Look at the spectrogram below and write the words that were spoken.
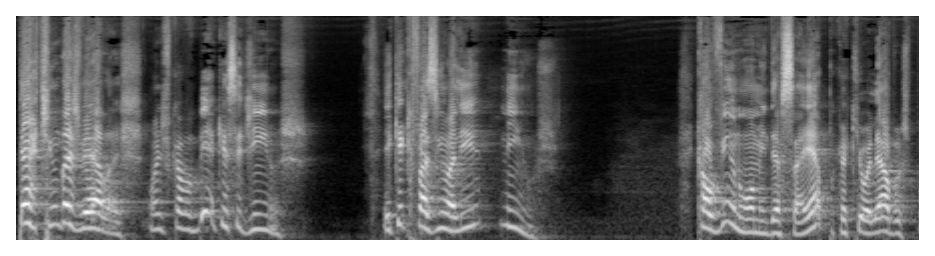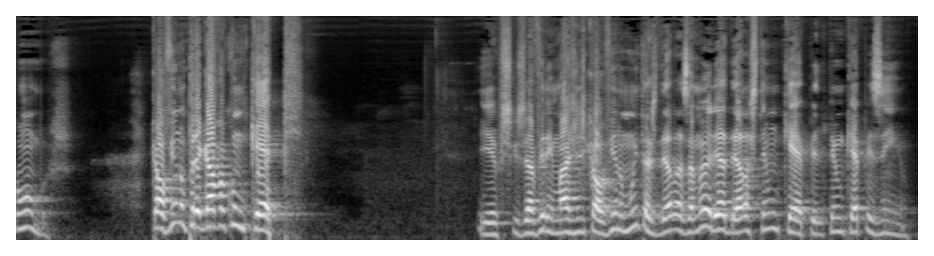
pertinho das velas, onde ficavam bem aquecidinhos. E o que, que faziam ali? Ninhos. Calvino, um homem dessa época que olhava os pombos, Calvino pregava com cap. E os que já viram imagem de Calvino, muitas delas, a maioria delas tem um cap, ele tem um capzinho.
